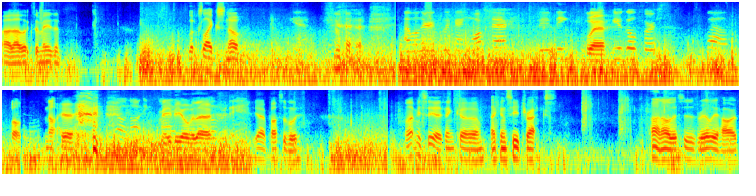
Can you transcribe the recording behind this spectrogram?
Wow, that looks amazing. Looks like snow. Yeah. I wonder if we can walk there do you think? Where? You, go first. Well. Well, not here. no, not Maybe over there. over there. Yeah, possibly. Let me see. I think uh, I can see tracks. Oh no, this is really hard.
